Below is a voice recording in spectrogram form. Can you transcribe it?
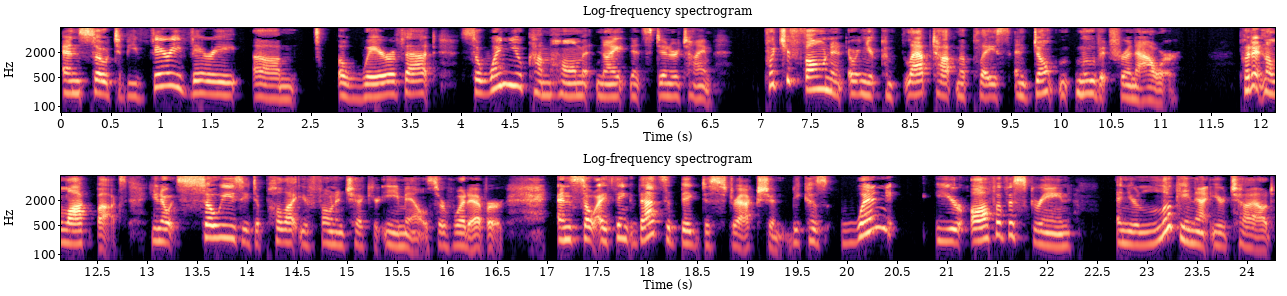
and so to be very very um, aware of that so when you come home at night and it's dinner time put your phone in, or in your laptop in a place and don't move it for an hour put it in a lockbox. You know, it's so easy to pull out your phone and check your emails or whatever. And so I think that's a big distraction because when you're off of a screen and you're looking at your child,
